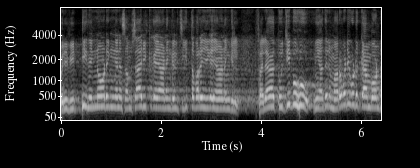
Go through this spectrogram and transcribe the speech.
ഒരു വിട്ടി നിന്നോട് ഇങ്ങനെ സംസാരിക്കുകയാണെങ്കിൽ ചീത്ത പറയുകയാണെങ്കിൽ ഫലാ തുജിബുഹു നീ അതിന് മറുപടി കൊടുക്കാൻ പോണ്ട.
